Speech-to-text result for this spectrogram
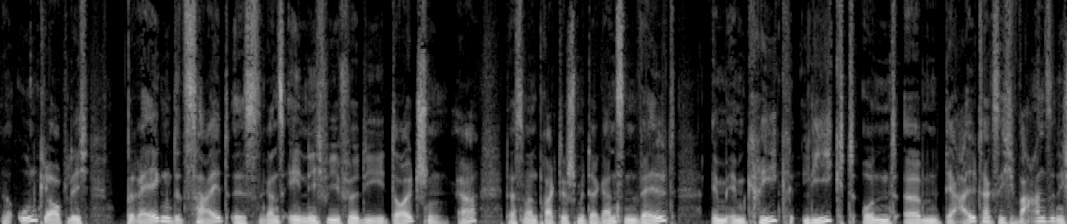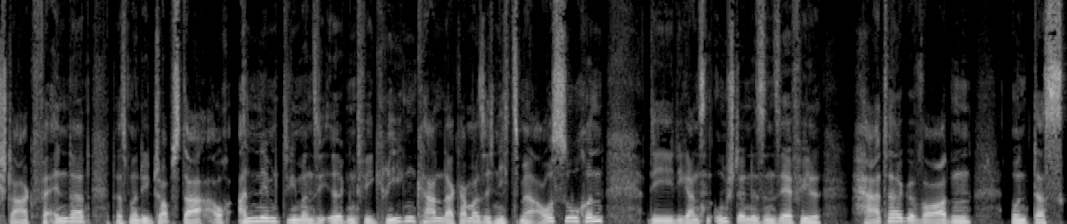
eine unglaublich prägende Zeit ist, ganz ähnlich wie für die Deutschen, ja, dass man praktisch mit der ganzen Welt im, im Krieg liegt und ähm, der Alltag sich wahnsinnig stark verändert, dass man die Jobs da auch annimmt, wie man sie irgendwie kriegen kann. Da kann man sich nichts mehr aussuchen. Die, die ganzen Umstände sind sehr viel härter geworden und das,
